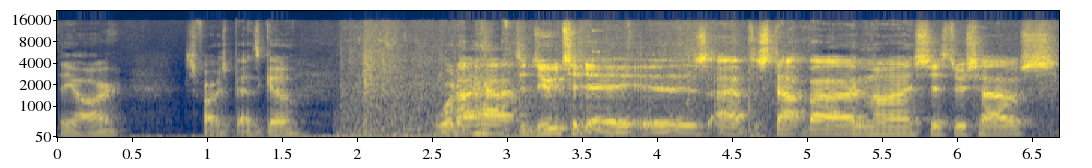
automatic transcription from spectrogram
they are as far as beds go. What I have to do today is I have to stop by my sister's house.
